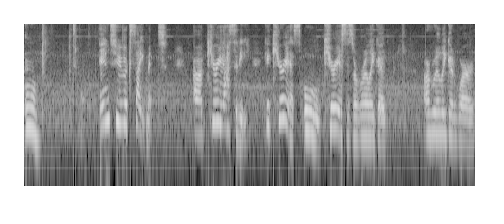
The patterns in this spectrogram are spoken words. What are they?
mm, into excitement, uh, curiosity. Get curious. Oh, curious is a really good, a really good word.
